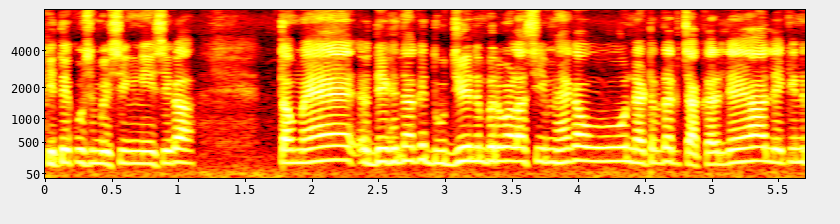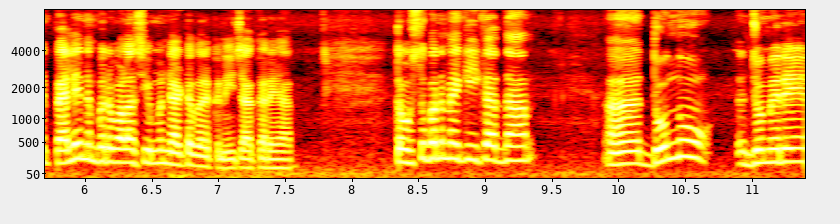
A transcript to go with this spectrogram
ਕਿਤੇ ਕੁਝ ਮਿਸਿੰਗ ਨਹੀਂ ਸੀਗਾ। ਤਾਂ ਮੈਂ ਦੇਖਦਾ ਕਿ ਦੂਜੇ ਨੰਬਰ ਵਾਲਾ ਸਿਮ ਹੈਗਾ, ਉਹ ਨੈਟਵਰਕ ਚੱਕ ਰਿਹਾ, ਲੇਕਿਨ ਪਹਿਲੇ ਨੰਬਰ ਵਾਲਾ ਸਿਮ ਨੈਟਵਰਕ ਨਹੀਂ ਚੱਕ ਰਿਹਾ। ਤਾਂ ਉਸ ਤੋਂ ਬਾਅਦ ਮੈਂ ਕੀ ਕਰਦਾ ਦੋਨੋਂ ਜੋ ਮੇਰੇ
